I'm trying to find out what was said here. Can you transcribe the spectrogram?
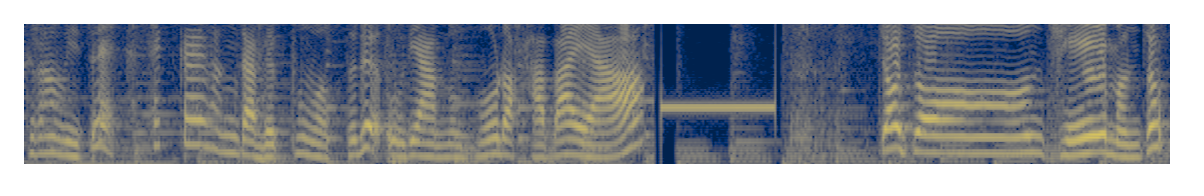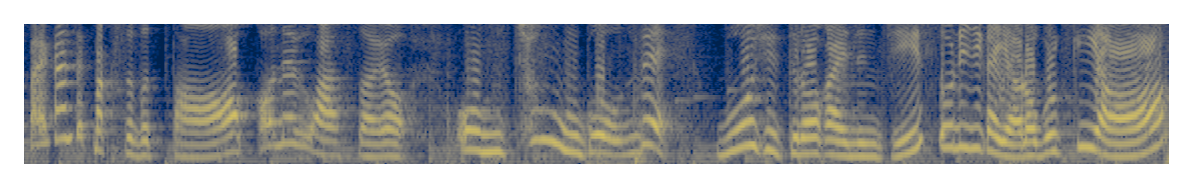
그럼 이제 색깔 상자 맥포머스를 우리 한번 보러 가봐요. 짜잔! 제일 먼저 빨간색 박스부터 꺼내보았어요. 엄청 무거운데 무엇이 들어가 있는지 소린이가 열어볼게요.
